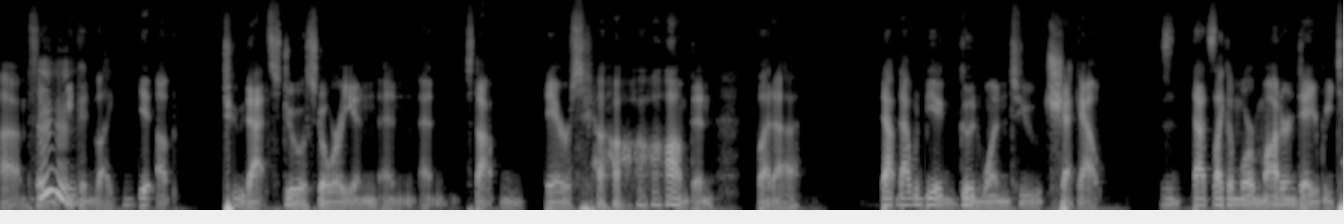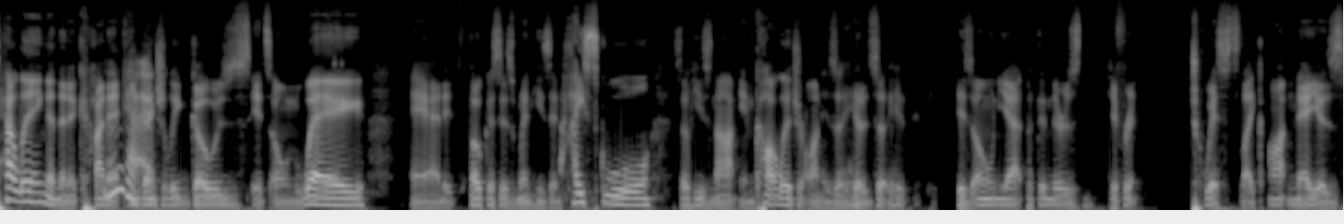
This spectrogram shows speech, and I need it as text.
Um, so we Mm. could like get up to that sto- story and and and stop there something. But uh, that that would be a good one to check out. That's like a more modern day retelling, and then it kind of Okay. eventually goes its own way, and it focuses when he's in high school, so he's not in college or on his his his own yet. But then there's different twists, like Aunt May is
